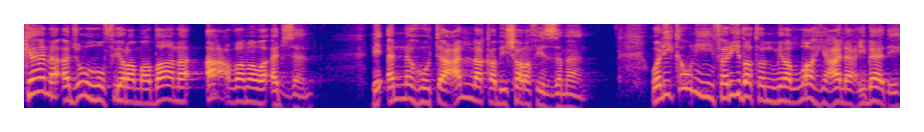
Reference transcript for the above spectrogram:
كان أجره في رمضان أعظم وأجزل. لأنه تعلق بشرف الزمان ولكونه فريضة من الله على عباده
